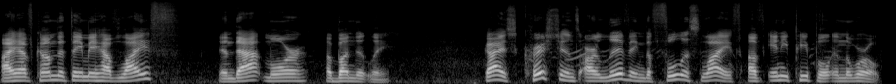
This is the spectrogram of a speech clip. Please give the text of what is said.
I have come that they may have life and that more abundantly. Guys, Christians are living the fullest life of any people in the world,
